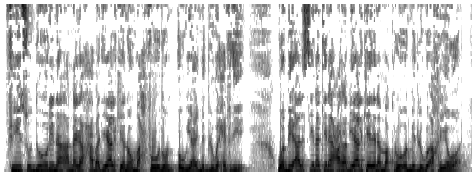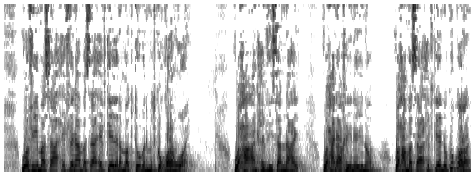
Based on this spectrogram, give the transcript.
fii suduurina anaga xabadyaalkeenu maxfuudun ou yahay mid lagu xifdiyey wa bialsinatina carabyaalkeedana maqru'un mid lagu akhriyo waay wa fii masaaxifina masaaxifteedana maktuuban mid ku qoran waay waxa aan xifdisannahay waxaan akhrinayno waxa masaaxifteena ku qoran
